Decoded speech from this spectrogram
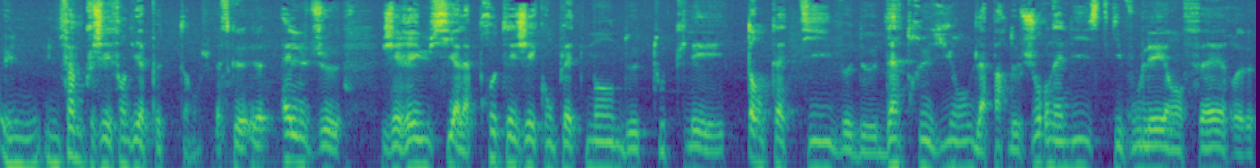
une, une, femme que j'ai défendue il y a peu de temps, parce que elle, je j'ai réussi à la protéger complètement de toutes les tentative d'intrusion de, la part de journalistes qui voulaient en faire euh,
